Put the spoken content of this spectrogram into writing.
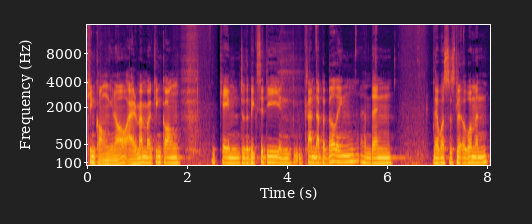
King Kong, you know, I remember King Kong came to the big city and climbed up a building, and then there was this little woman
